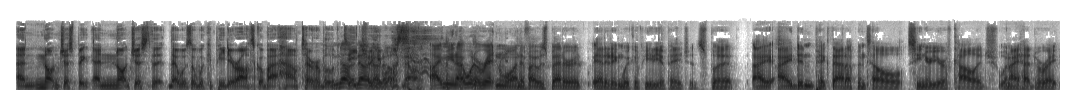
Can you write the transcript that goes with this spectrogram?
and not just big, and not just that there was a Wikipedia article about how terrible of a No, teacher no, no, he no, was. no. I mean, I would have written one if I was better at editing Wikipedia pages, but I, I didn't pick that up until senior year of college when I had to write.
